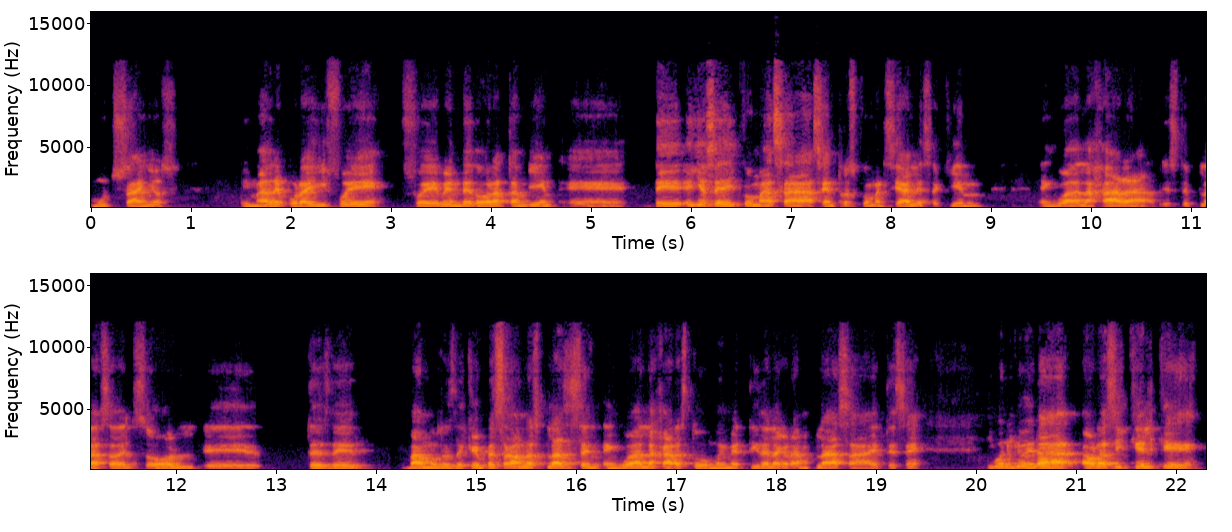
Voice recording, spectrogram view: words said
muchos años. Mi madre por ahí fue, fue vendedora también. Eh, de, ella se dedicó más a centros comerciales aquí en, en Guadalajara, este, Plaza del Sol. Eh, desde, vamos, desde que empezaron las plazas en, en Guadalajara estuvo muy metida la Gran Plaza, etc y bueno, yo era ahora sí que el que,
